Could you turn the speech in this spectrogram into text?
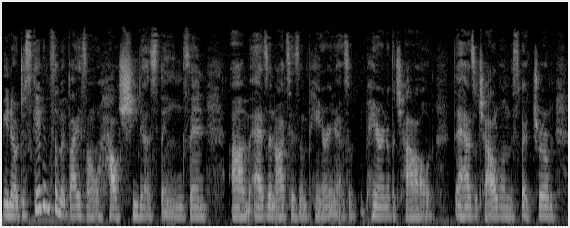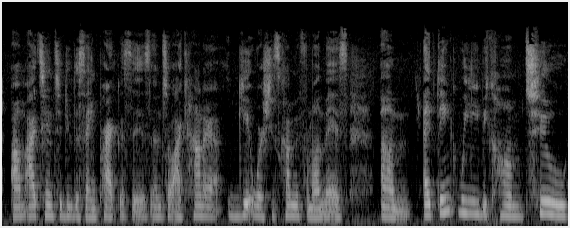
you know, just giving some advice on how she does things. And um, as an autism parent, as a parent of a child that has a child on the spectrum, um, I tend to do the same practices. And so I kind of get where she's coming from on this. Um, I think we become too,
